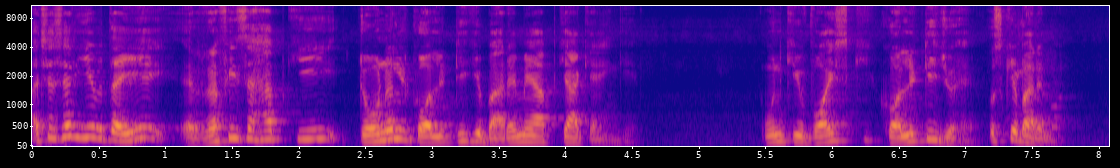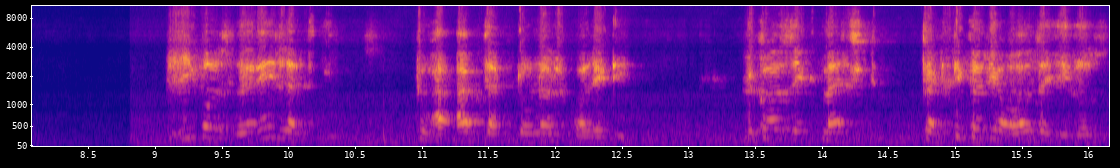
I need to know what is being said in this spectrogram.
अच्छा सर ये बताइए रफ़ी साहब की टोनल क्वालिटी के बारे में आप क्या कहेंगे? उनकी वॉइस की क्वालिटी जो है उसके बारे में। प्रैक्टिकली ऑल द हीरोज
